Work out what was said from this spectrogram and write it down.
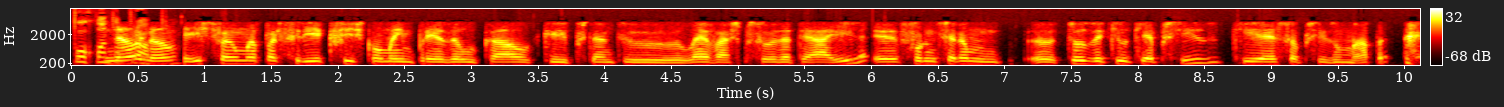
por conta não, própria? Não, não. Isto foi uma parceria que fiz com uma empresa local que, portanto, leva as pessoas até à ilha. Eh, forneceram-me uh, tudo aquilo que é preciso, que é só preciso um mapa.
